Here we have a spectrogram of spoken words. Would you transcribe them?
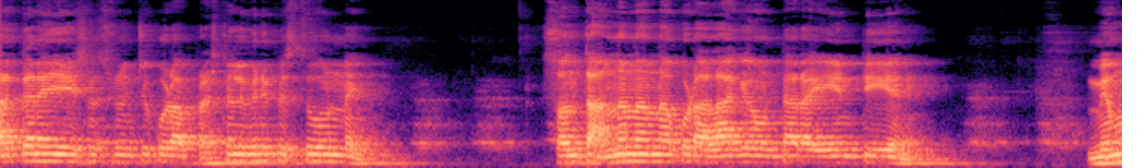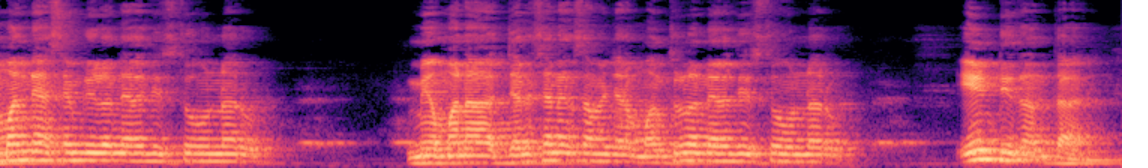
ఆర్గనైజేషన్స్ నుంచి కూడా ప్రశ్నలు వినిపిస్తూ ఉన్నాయి. సొంత అన్ననన్నా కూడా అలాగే ఉంటారా ఏంటి అని. మిమ్మల్ని అసెంబ్లీలో నిలదీస్తూ ఉన్నారు. మే- మన జనసేనకు సంబంధించిన మంత్రులను నిలదీస్తూ ఉన్నారు. ఏంటి ఇదంతా అని.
